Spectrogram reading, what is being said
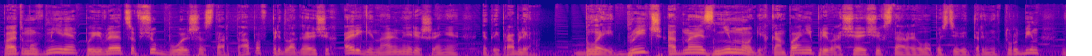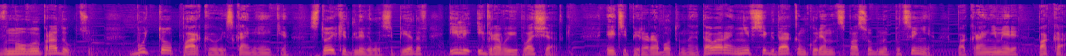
Поэтому в мире появляется все больше стартапов, предлагающих оригинальные решения этой проблемы. Blade Bridge – одна из немногих компаний, превращающих старые лопасти ветряных турбин в новую продукцию, будь то парковые скамейки, стойки для велосипедов или игровые площадки. Эти переработанные товары не всегда конкурентоспособны по цене, по крайней мере, пока.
